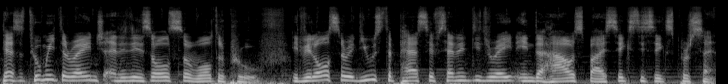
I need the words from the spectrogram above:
It has a 2 meter range and it is also waterproof. It will also reduce the passive sanity drain in the house by 66%.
